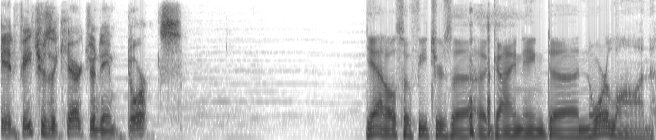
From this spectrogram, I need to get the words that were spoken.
it features a character named Dorks. Yeah, it also features a, a guy named uh, Norlon.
